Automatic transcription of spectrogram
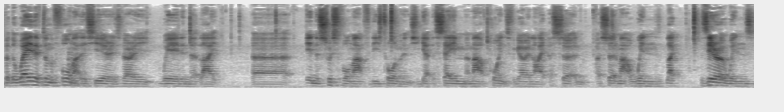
but the way they've done the format this year is very weird in that like uh, in the Swiss format for these tournaments, you get the same amount of points for going like a certain a certain amount of wins, like zero wins.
